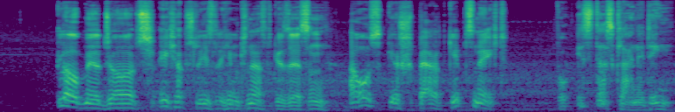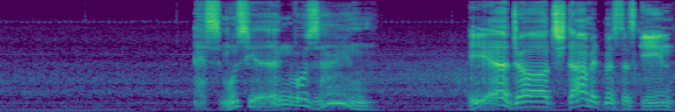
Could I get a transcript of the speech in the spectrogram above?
Glaub mir, George, ich habe schließlich im Knast gesessen. Ausgesperrt gibt's nicht. Wo ist das kleine Ding? Es muss hier irgendwo sein. Hier, George, damit müsste es gehen.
